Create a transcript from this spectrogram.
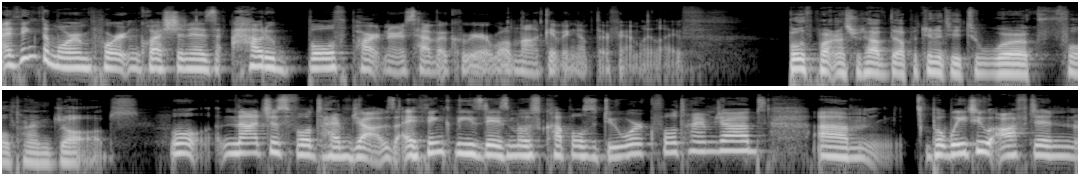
I think the more important question is how do both partners have a career while not giving up their family life? Both partners should have the opportunity to work full time jobs. Well, not just full time jobs. I think these days most couples do work full time jobs, um, but way too often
